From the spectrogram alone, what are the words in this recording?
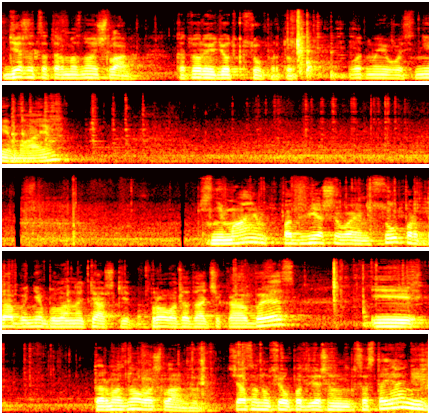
держится тормозной шланг, который идет к суппорту. Вот мы его снимаем. Снимаем, подвешиваем суппорт, дабы не было натяжки провода датчика АБС и тормозного шланга. Сейчас оно все в подвешенном состоянии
